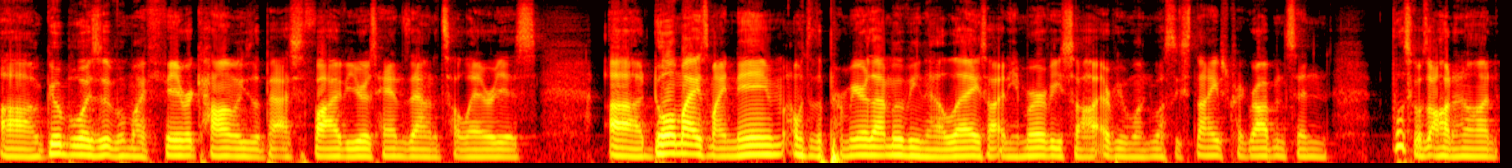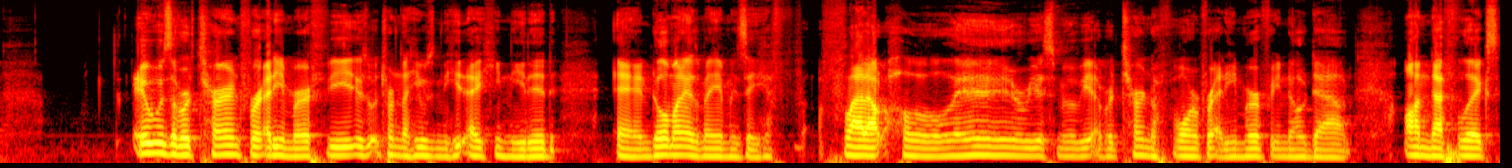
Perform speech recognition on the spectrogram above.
Uh, Good Boys is one of my favorite comedies of the past five years, hands down. It's hilarious. Uh, Dolemite is my name. I went to the premiere of that movie in LA. Saw Eddie Murphy, saw everyone, Wesley Snipes, Craig Robinson. The list goes on and on. It was a return for Eddie Murphy. It was a return that he was that he needed. And Dolemite is my name is a f- flat out hilarious movie, a return to form for Eddie Murphy, no doubt, on Netflix.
